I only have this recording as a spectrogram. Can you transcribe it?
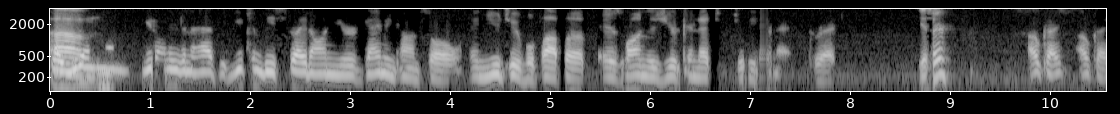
So you, Um, don't, you don't even have to. You can be straight on your gaming console, and YouTube will pop up as long as you're connected to the internet. Correct? Yes, sir. Okay. Okay.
